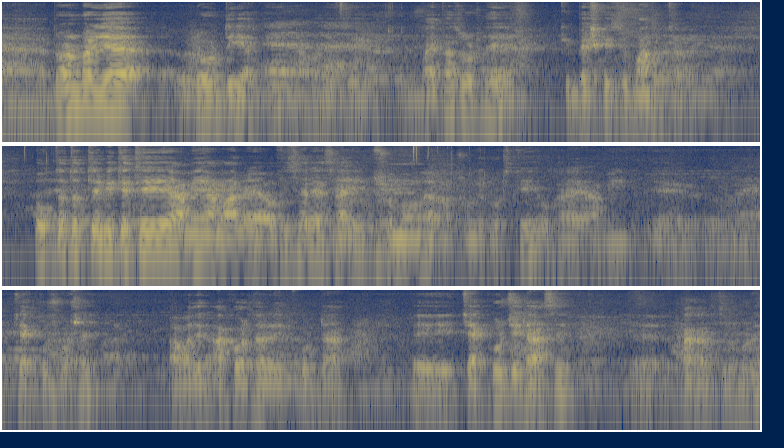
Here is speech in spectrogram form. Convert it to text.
আহ, ব্রাহ্মণবাড়িয়া রোড দিয়ে আর কি আমাদের যে বাইপাস রোড হয়ে বেশ কিছু মাদক যাবে উক্ত তথ্যের ভিত্তিতে আমি আমার অফিসার এসআই সুমন এবং সঙ্গে কোর্সকে ওখানে আমি চেকপোস্ট বসাই। আমাদের আখাউড়া থানার কোডটা চেকপোস্ট যেটা আছে পাকার উপরে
